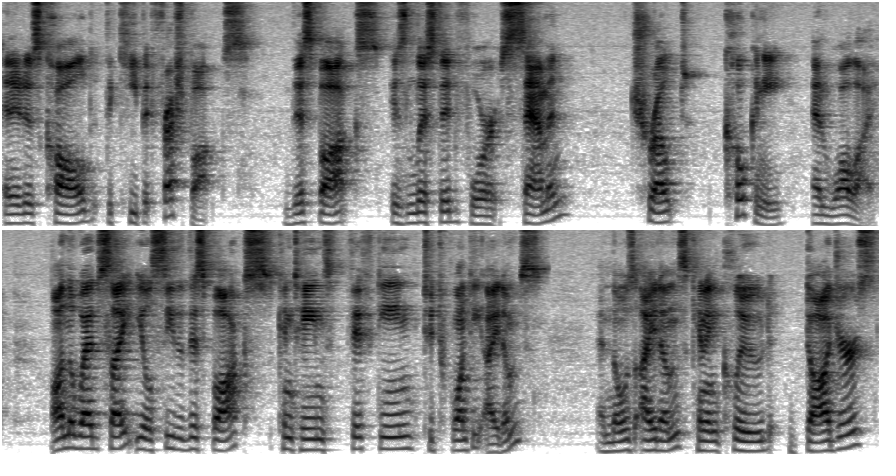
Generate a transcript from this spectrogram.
and it is called the Keep It Fresh box. This box is listed for salmon, trout, kokanee, and walleye. On the website, you'll see that this box contains 15 to 20 items, and those items can include dodgers,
